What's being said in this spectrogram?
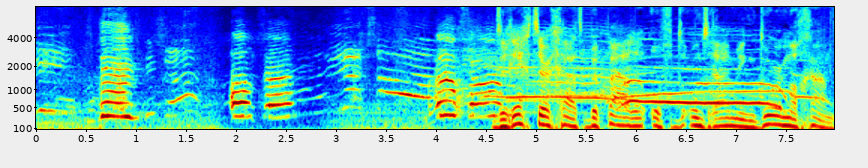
uur, onze de rechter gaat bepalen of de ontruiming door mag gaan. We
